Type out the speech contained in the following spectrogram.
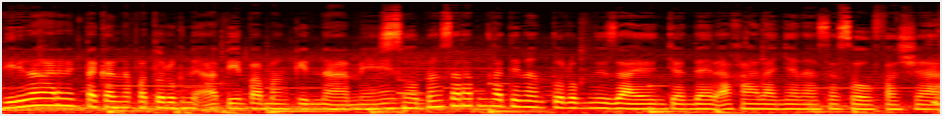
Hindi na nga rin nagtagal na patulog ni ate yung pamangkin namin. Sobrang sarap nga din ang tulog ni Zion dyan dahil akala niya nasa sofa siya.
